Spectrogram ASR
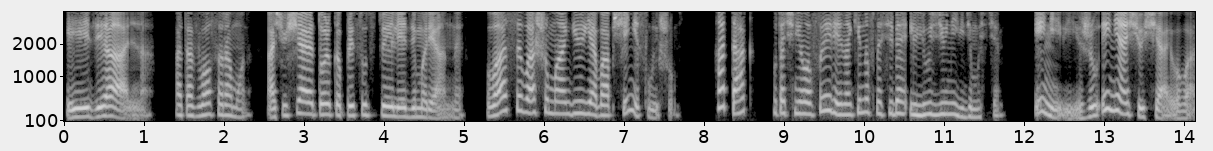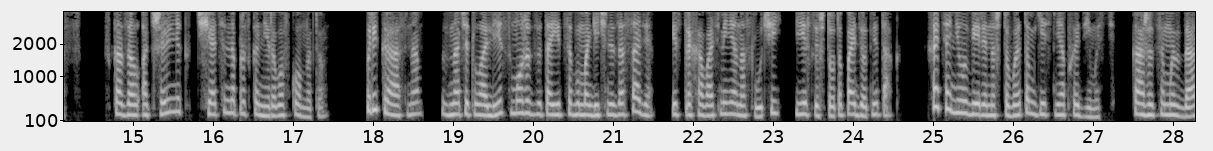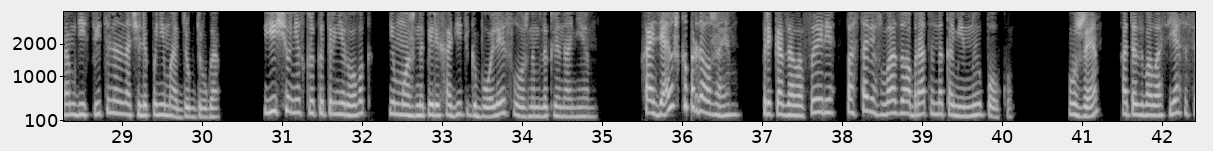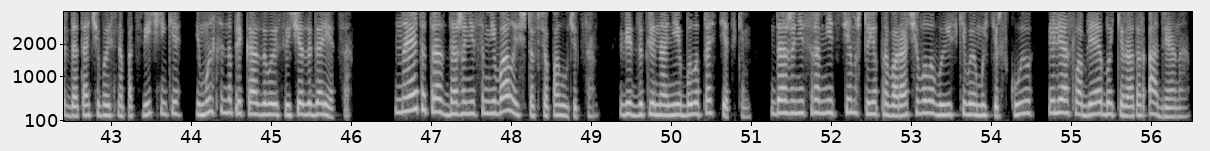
«Идеально!» — отозвался Рамон. «Ощущаю только присутствие леди Марианны. Вас и вашу магию я вообще не слышу». «А так?» — уточнила Фейри, накинув на себя иллюзию невидимости. «И не вижу, и не ощущаю вас», — сказал отшельник, тщательно просканировав комнату. «Прекрасно. Значит, Лали сможет затаиться в магичной засаде и страховать меня на случай, если что-то пойдет не так. Хотя не уверена, что в этом есть необходимость. Кажется, мы с Даром действительно начали понимать друг друга. Еще несколько тренировок, и можно переходить к более сложным заклинаниям. «Хозяюшка, продолжаем», — приказала Ферри, поставив вазу обратно на каминную полку. «Уже?» — отозвалась я, сосредотачиваясь на подсвечнике и мысленно приказывая свече загореться. На этот раз даже не сомневалась, что все получится, ведь заклинание было простецким, даже не сравнить с тем, что я проворачивала, выискивая мастерскую или ослабляя блокиратор Адриана.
